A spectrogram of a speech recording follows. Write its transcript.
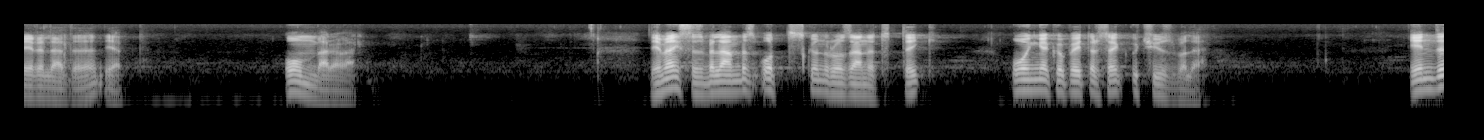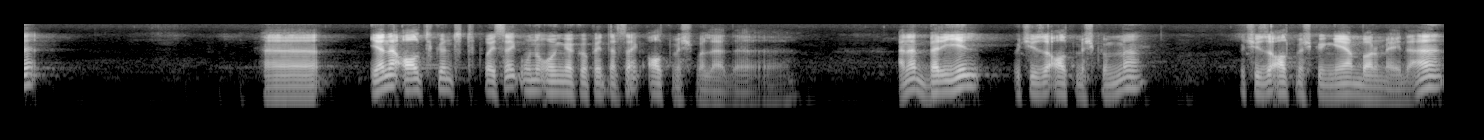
beriladi deyapti. O'n barobar demak siz bilan biz o'ttiz kun ro'zani tutdik. O'nga ko'paytirsak uch yuz bo'ladi. Endi yana olti kun tutib qo'ysak uni o'nga ko'paytirsak oltmish bo'ladi. Ana bir yil uch yuz oltmish kunmi? uch yuz oltmish kunga ham bormaydi a?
